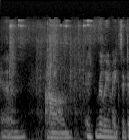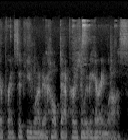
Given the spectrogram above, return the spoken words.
and really makes a difference if you want to help that person with a hearing loss.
